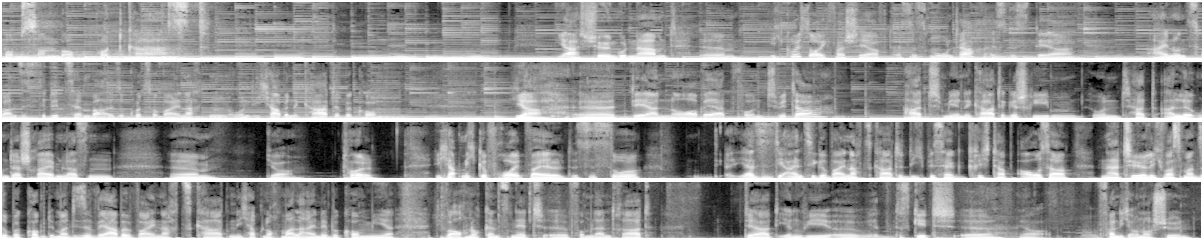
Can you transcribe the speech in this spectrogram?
Bobson Bob Podcast. Ja, schönen guten Abend. Ähm, ich grüße euch verschärft. Es ist Montag, es ist der 21. Dezember, also kurz vor Weihnachten und ich habe eine Karte bekommen. Ja, äh, der Norbert von Twitter hat mir eine Karte geschrieben und hat alle unterschreiben lassen. Ähm, ja, toll. Ich habe mich gefreut, weil das ist so, ja, es ist die einzige Weihnachtskarte, die ich bisher gekriegt habe, außer natürlich, was man so bekommt, immer diese Werbeweihnachtskarten. Ich habe noch mal eine bekommen hier, die war auch noch ganz nett äh, vom Landrat. Der hat irgendwie, äh, das geht, äh, ja, fand ich auch noch schön.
